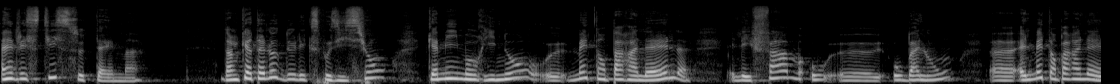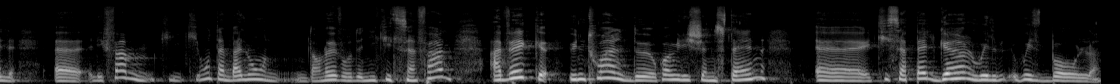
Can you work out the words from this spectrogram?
investissent ce thème. Dans le catalogue de l'exposition, Camille Morino euh, met en parallèle les femmes au, euh, ballon. Euh, elle met en parallèle euh, les femmes qui, ont un ballon dans l'œuvre de Niki de Saint-Phal avec une toile de Roy Lichtenstein euh, qui s'appelle Girl with, Ball.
